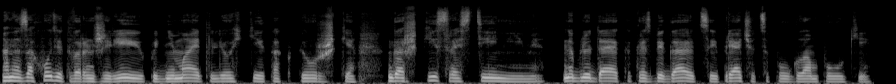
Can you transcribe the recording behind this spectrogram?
Она заходит в оранжерею и поднимает легкие, как перышки, горшки с растениями, наблюдая, как разбегаются и прячутся по углам пауки.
